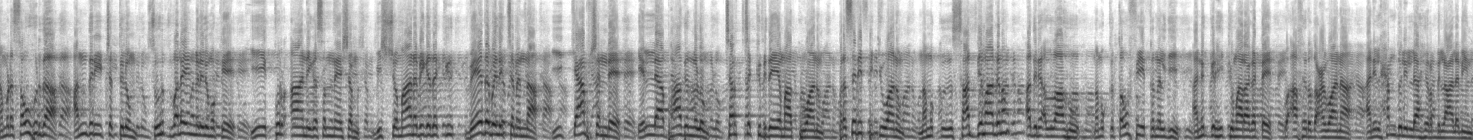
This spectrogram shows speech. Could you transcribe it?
നമ്മുടെ സൗഹൃദ അന്തരീക്ഷത്തിലും സുഹൃത് വലയങ്ങളിലുമൊക്കെ ഈ ഖുർആാനിക സന്ദേശം വിശ്വമാനവികതയ്ക്ക് വേദവെളിച്ചമെന്ന ഈ ക്യാപ്ഷന്റെ എല്ലാ ഭാഗങ്ങളും ചർച്ചയ്ക്ക് വിധേയമാക്കുവാനും പ്രസരിപ്പിക്കുവാനും നമുക്ക് സാധ്യമാകണം. അതിന് അള്ളാഹു നമുക്ക് തൗഫീഖ് നൽകി അനുഗ്രഹിക്കുമാറാകട്ടെ. വആഖിറു ദഅവാന അനിൽ ഹംദുലില്ലാഹി റബ്ബിൽ ആലമീൻ.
